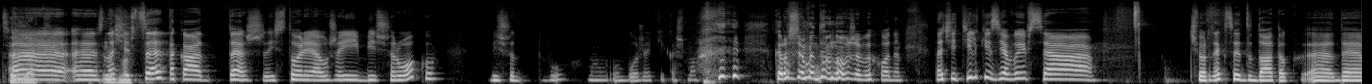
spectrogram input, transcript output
Це як? Е, е, значить, це така теж історія вже їй більше року. Більше двох. Ну, О Боже, який кошмар. Коротше, ми давно вже виходимо. Значить, тільки з'явився. Чорт, як цей додаток, е, де е,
